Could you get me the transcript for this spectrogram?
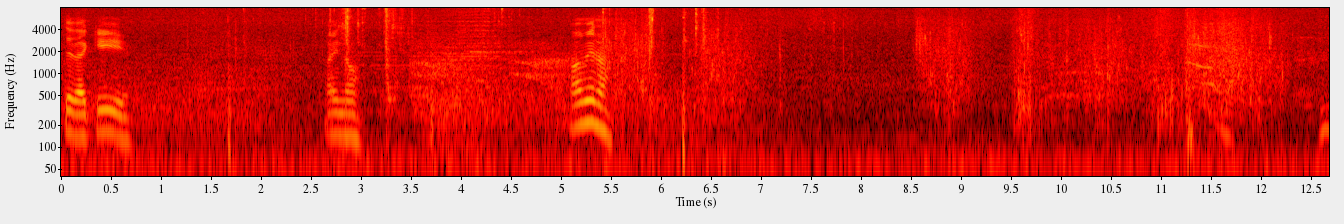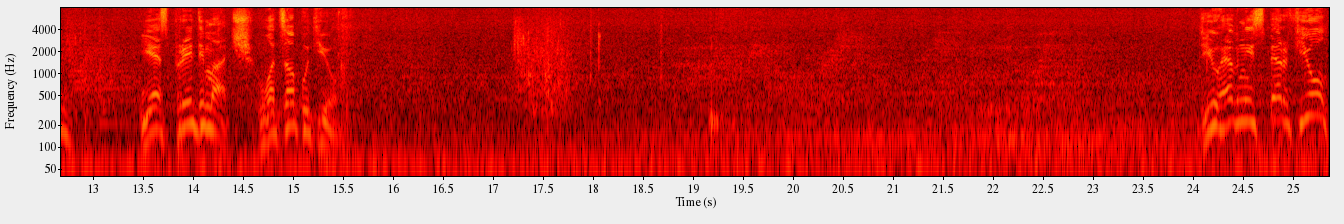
Vete de aquí. Ay, no. Ah, mira. Yes, pretty much. What's up with you? Do you have any spare fuel?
